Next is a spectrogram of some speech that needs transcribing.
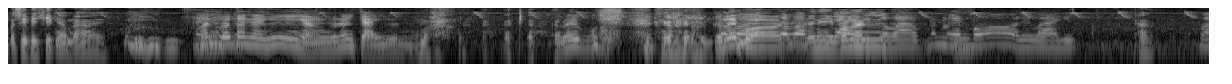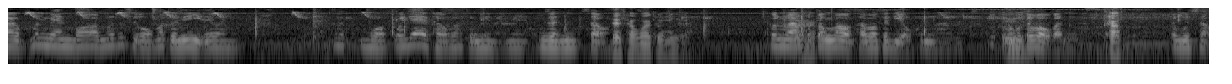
บ่สิไปคิดย่ำได้มันบ่ทันได้มีอีหยังอยู่ในใจอยู่นี่บ่ ก็เลยบ่ ก็เลยเอา ก็เลยบ่แต่ว่าอันนี้คุณบ่ยายแม่นนี่ก็ว่ามันแม่นบ่ได้ว่าอยู่ครับ ว่ามันแม่นบ่มันก็สิออกมาตัวนี้ได้ว่าบอกว่ายายเฒ่าว่าตัวนี้นะแม่เงินเสาได้เท่าว่าตัวนี้แหละ เพิ่นว่านะครับบ่ต้องเว้าถ้าเว้าแต่เดียวเพิ่นว่าอืมเอาแต่เว้ากันนี่ล่ะครับ แต่มื้อเช้า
